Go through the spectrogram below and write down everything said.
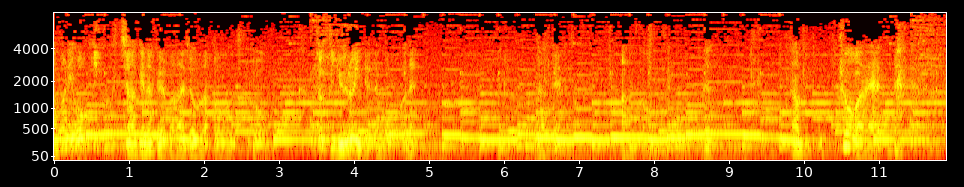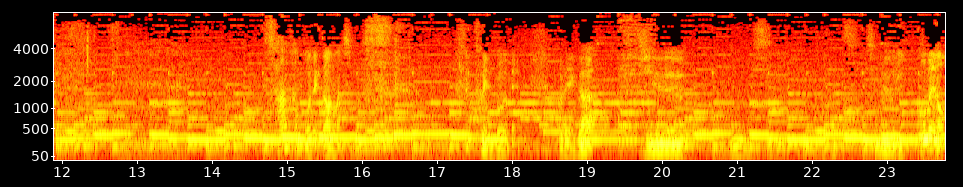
あ、まり大きく口を開けなければ大丈夫だと思うんですけど、ちょっと緩いんだよね、ここがね。なんで、あの、ね、多分今日はね、3箱で我慢します。ということで、これが、10、11個目の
